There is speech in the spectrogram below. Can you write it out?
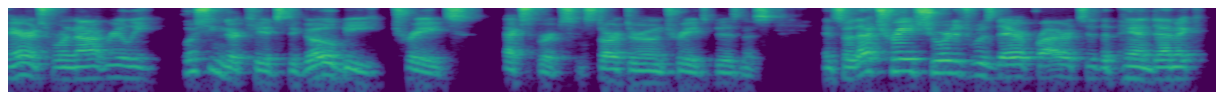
parents were not really pushing their kids to go be trades experts and start their own trades business. And so that trade shortage was there prior to the pandemic.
